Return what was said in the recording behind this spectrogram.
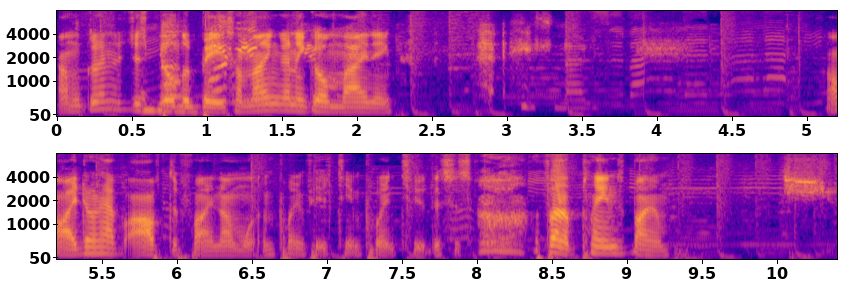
I'm gonna just build a base. I'm not even gonna go mining. He's not. Oh, I don't have Optifine on 1.15.2. This is. I found a plains biome. Shoot.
